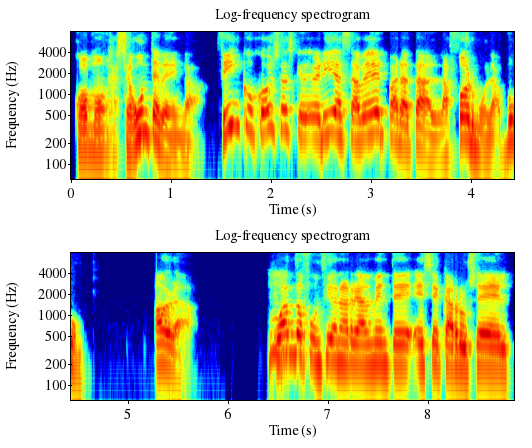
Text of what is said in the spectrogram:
como según te venga. Cinco cosas que deberías saber para tal, la fórmula, boom. Ahora. ¿Cuándo funciona realmente ese carrusel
